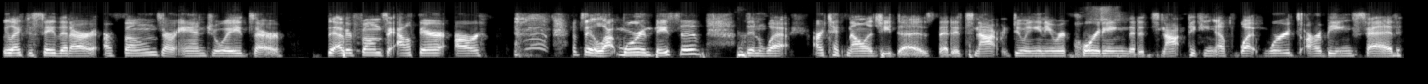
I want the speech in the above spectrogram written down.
We like to say that our, our phones, our Androids, our the other phones out there are I'd say a lot more invasive than what our technology does, that it's not doing any recording, that it's not picking up what words are being said,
